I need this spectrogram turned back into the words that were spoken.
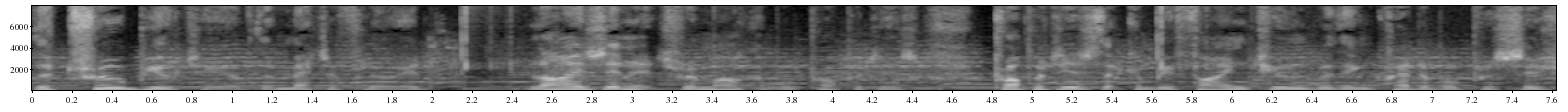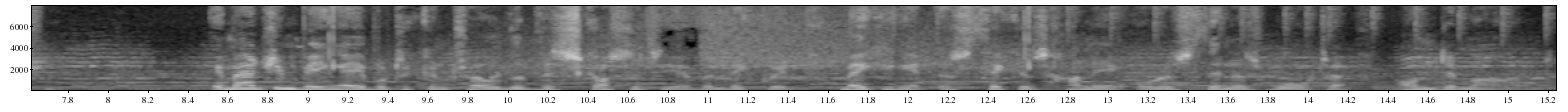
The true beauty of the metafluid lies in its remarkable properties, properties that can be fine-tuned with incredible precision. Imagine being able to control the viscosity of a liquid, making it as thick as honey or as thin as water on demand.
